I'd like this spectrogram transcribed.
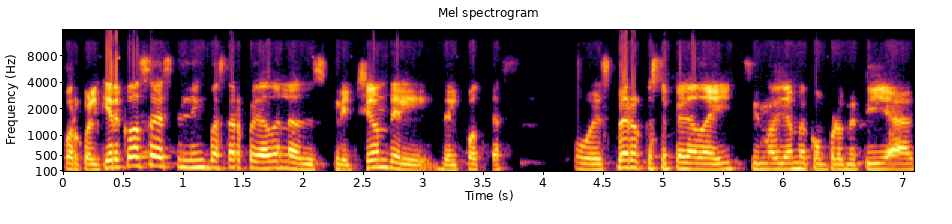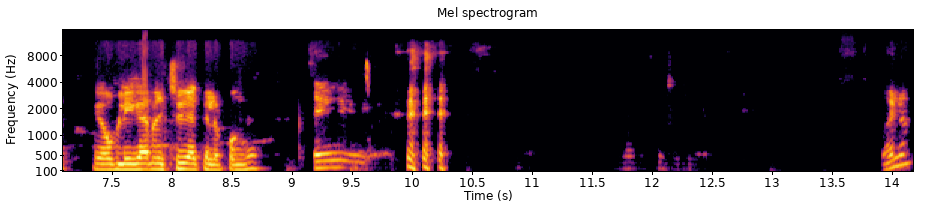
por cualquier cosa, este link va a estar pegado en la descripción del, podcast. O espero que esté pegado ahí, si no ya me comprometí a obligar al Chuy a que lo ponga. Sí. bueno,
